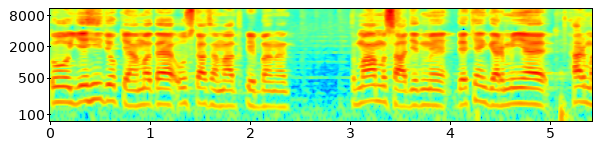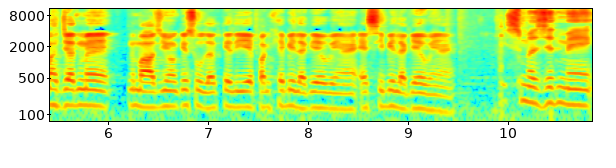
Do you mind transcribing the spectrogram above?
तो यही जो क़्यामत है उसका समा तकरीबन तमाम मसाजिद में देखें गर्मी है हर मस्जिद में नमाजियों की सहूलत के लिए पंखे भी लगे हुए हैं ए भी लगे हुए हैं। इस मस्जिद में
